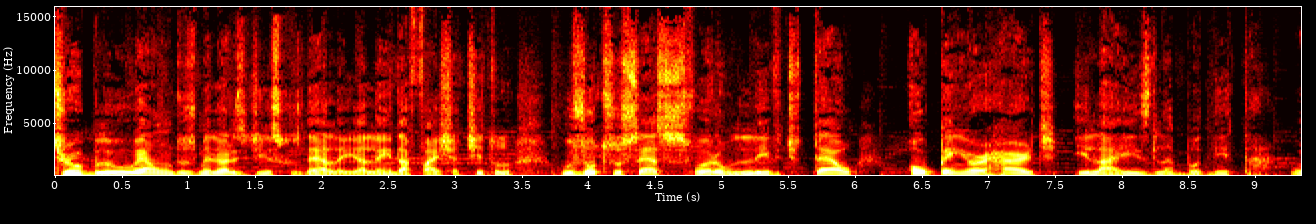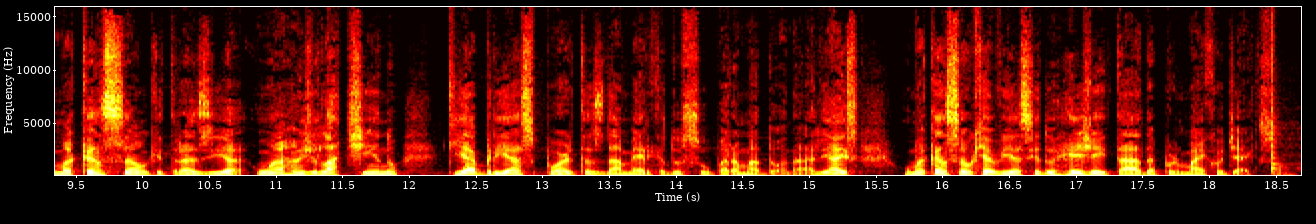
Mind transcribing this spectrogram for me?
True Blue é um dos melhores discos dela e além da faixa título, os outros sucessos foram Live to Tell, Open Your Heart e La Isla Bonita, uma canção que trazia um arranjo latino que abria as portas da América do Sul para Madonna. Aliás, uma canção que havia sido rejeitada por Michael Jackson.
